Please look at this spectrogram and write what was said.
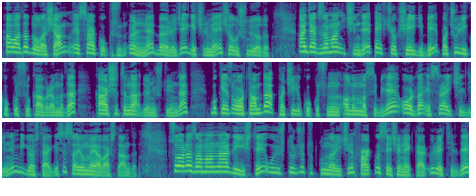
Havada dolaşan esrar kokusunun önüne böylece geçilmeye çalışılıyordu. Ancak zaman içinde pek çok şey gibi paçuli kokusu kavramı da karşıtına dönüştüğünden bu kez ortamda paçuli kokusunun alınması bile orada esrar içildiğinin bir göstergesi sayılmaya başlandı. Sonra zamanlar değişti. Uyuşturucu tutkunları için farklı seçenekler üretildi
